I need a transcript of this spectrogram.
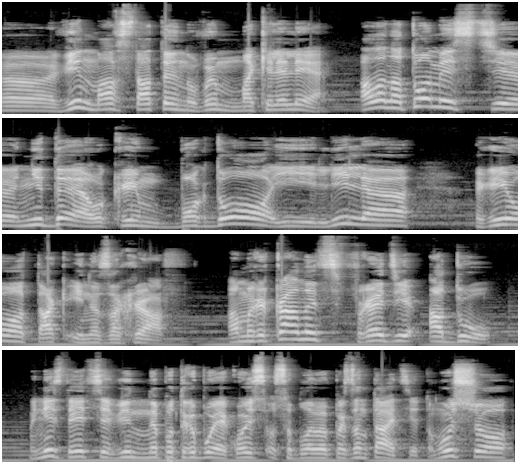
е, він мав стати новим Макелеле. Але натомість е, ніде, окрім Бордо і Ліля, Ріо так і не заграв. Американець Фредді Аду. Мені здається, він не потребує якоїсь особливої презентації, тому що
